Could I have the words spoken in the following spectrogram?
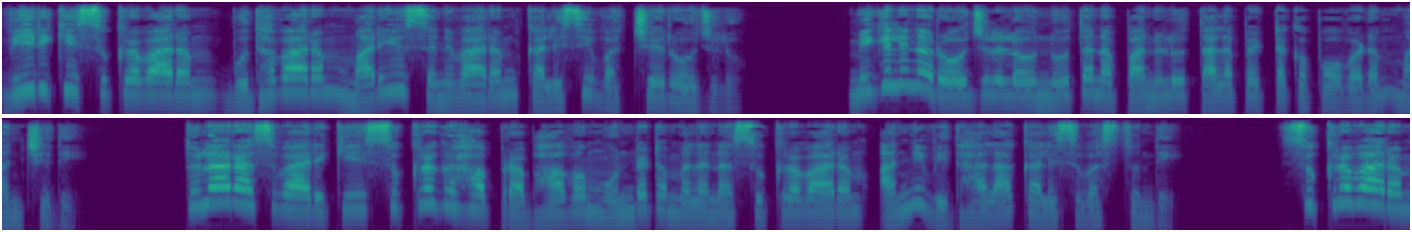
వీరికి శుక్రవారం బుధవారం మరియు శనివారం కలిసి వచ్చే రోజులు. మిగిలిన రోజులలో నూతన పనులు తలపెట్టకపోవడం మంచిది. తులారాశివారికి శుక్రగ్రహ ప్రభావం ఉండటం వలన శుక్రవారం అన్ని విధాలా కలిసివస్తుంది శుక్రవారం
